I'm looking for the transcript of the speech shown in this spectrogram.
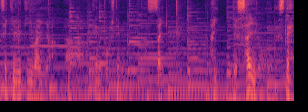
セキュリティワイヤー検討してみてください。はい、で最後ですね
